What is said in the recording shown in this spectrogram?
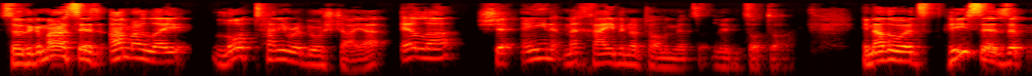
So the Gemara says, Amar le lo tani Rabbi ella she'ein mechayivin otol In other words, he says that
